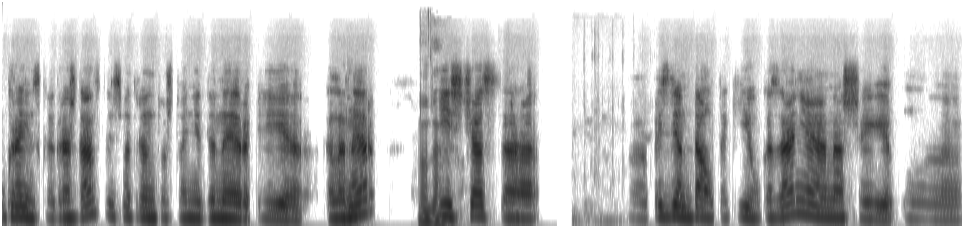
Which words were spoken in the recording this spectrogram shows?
украинское гражданство, несмотря на то, что они ДНР и ЛНР. Ну, да. И сейчас э, президент дал такие указания нашей э,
